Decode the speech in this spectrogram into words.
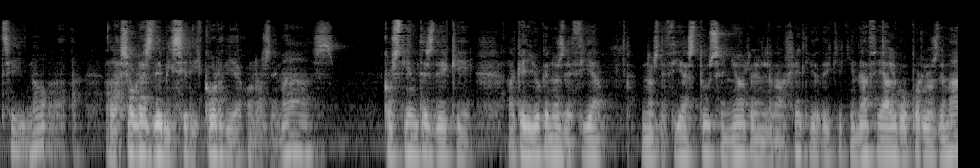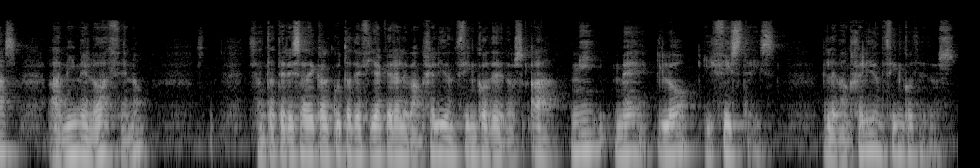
sí, ¿no? a las obras de misericordia con los demás, conscientes de que aquello que nos decía, nos decías tú, Señor, en el Evangelio, de que quien hace algo por los demás, a mí me lo hace, ¿no? Santa Teresa de Calcuta decía que era el Evangelio en cinco dedos. A mí me lo hicisteis. El Evangelio en cinco dedos.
